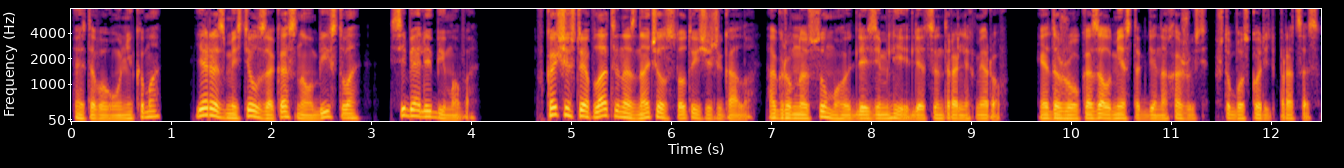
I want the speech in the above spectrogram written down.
этого уникама, я разместил заказ на убийство себя любимого. В качестве оплаты назначил 100 тысяч галу, огромную сумму для Земли и для центральных миров. Я даже указал место, где нахожусь, чтобы ускорить процесс.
